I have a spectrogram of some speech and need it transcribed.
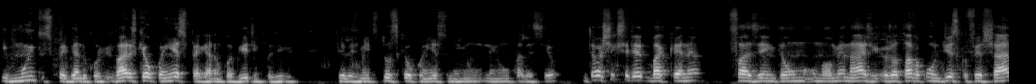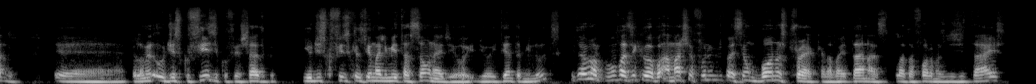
e muitos pegando Covid, vários que eu conheço pegaram Covid, inclusive, felizmente, dos que eu conheço, nenhum, nenhum faleceu. Então, eu achei que seria bacana fazer, então, uma homenagem. Eu já estava com o disco fechado, é, pelo menos o disco físico fechado, e o disco físico ele tem uma limitação né, de, de 80 minutos. Então, vamos fazer que a Marcha Fúnebre vai ser um bonus track, ela vai estar nas plataformas digitais,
